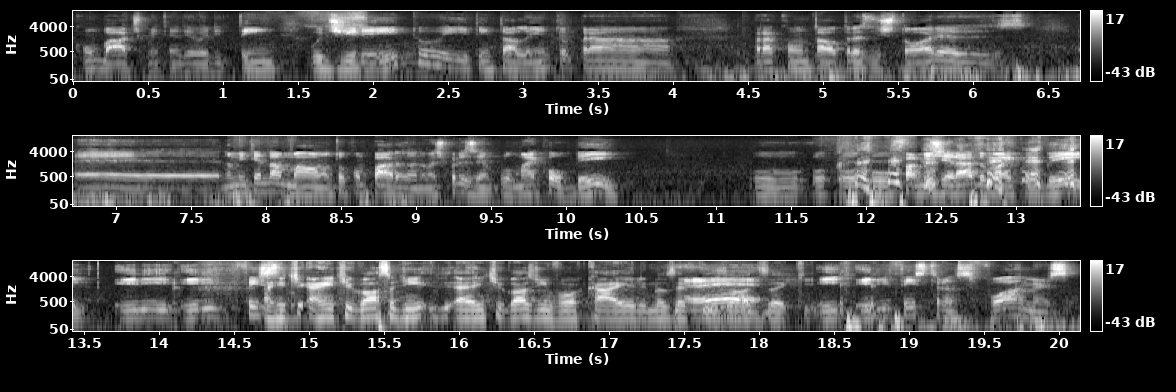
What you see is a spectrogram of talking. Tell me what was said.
com o Batman, entendeu? Ele tem o direito Sim. e tem talento para para contar outras histórias. É... Não me entenda mal, não tô comparando, mas por exemplo, o Michael Bay o, o, o, famigerado Michael Bay, ele, ele fez. A gente, a, gente gosta de, a gente gosta de invocar ele nos episódios é, aqui. E, ele fez Transformers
